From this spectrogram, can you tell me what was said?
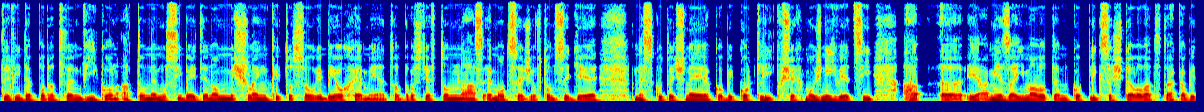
který jde podat ten výkon. A to nemusí být jenom myšlenky, to jsou i biochemie, to prostě v tom nás emoce, že v tom se děje neskutečný jakoby kotlík všech možných věcí a já mě zajímalo ten kotlík seštelovat tak, aby,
